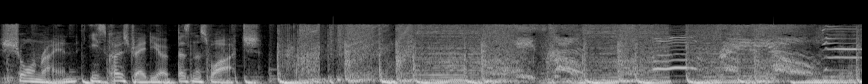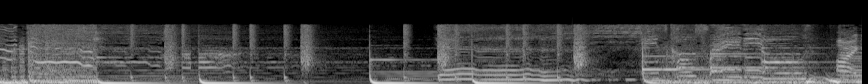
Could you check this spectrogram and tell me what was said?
Sean Ryan, East Coast Radio, Business Watch. Right,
